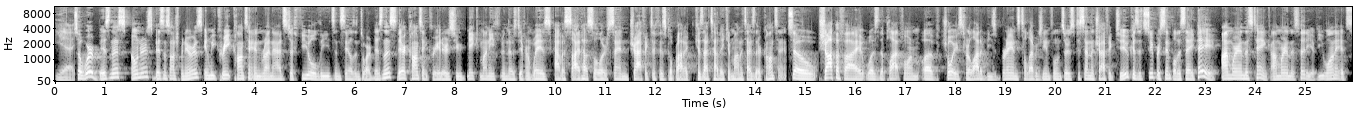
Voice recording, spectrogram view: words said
Yeah. So we're business owners, business entrepreneurs, and we create content and run ads to fuel leads and sales into our business. They're content creators who make money in those different ways, have a side hustle or send traffic to physical product because that's how they can monetize their content. So Shopify was the platform of choice for a lot of these brands to leverage the influencers to send the traffic to because it's super simple to say, hey, I'm wearing this tank, I'm wearing this hoodie. If you want it, it's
